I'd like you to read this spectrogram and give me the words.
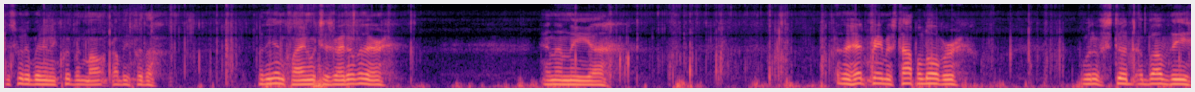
This would have been an equipment mount probably for the for the incline which is right over there. And then the uh, the head frame is toppled over would have stood above the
